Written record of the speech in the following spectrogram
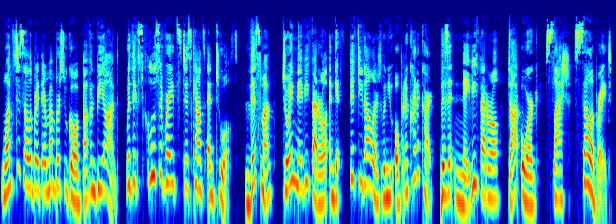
wants to celebrate their members who go above and beyond with exclusive rates, discounts, and tools. This month, join Navy Federal and get $50 when you open a credit card. Visit NavyFederal.org slash celebrate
